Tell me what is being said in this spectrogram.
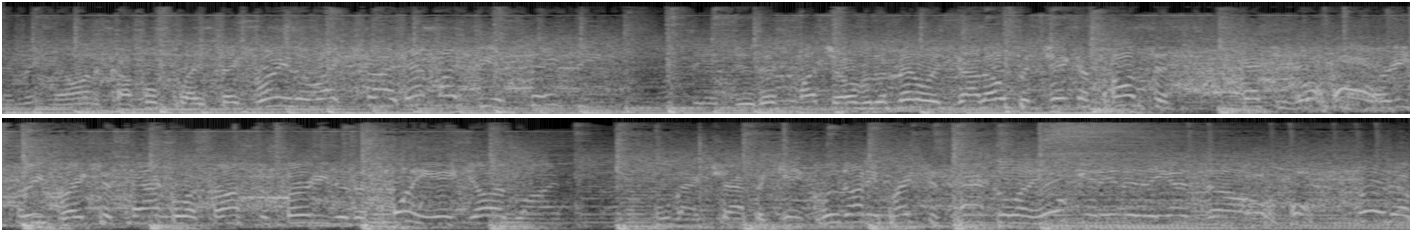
And McMillan, a couple play fakes, running to the right side. That might be a safety. Do this much over the middle. He's got open. Jacob Thompson catches it. 33 breaks the tackle across the 30 to the 28-yard line. Fullback trap again. Cludani breaks the tackle, and he'll get into the end zone for the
